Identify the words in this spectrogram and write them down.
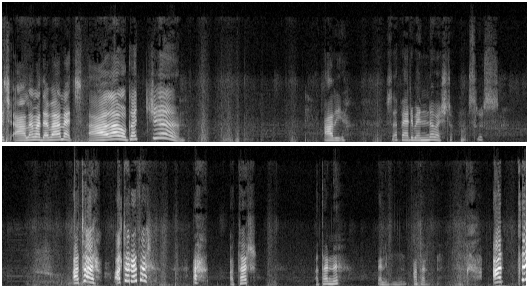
Üç ağlama devam et. Ağlama kaçım. Abi bu sefer beni de başlatma sırası. Atar, atar, atar. Ah, atar. Atar ne? Ben de bilmiyorum. Atar. Attı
